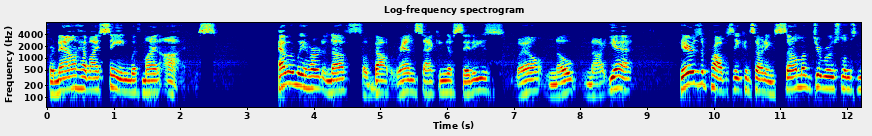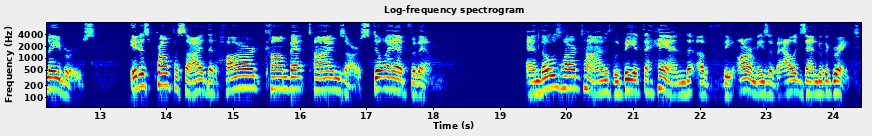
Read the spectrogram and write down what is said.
For now have I seen with mine eyes. Haven't we heard enough about ransacking of cities? Well, no, not yet. Here's a prophecy concerning some of Jerusalem's neighbors. It is prophesied that hard combat times are still ahead for them. And those hard times would be at the hand of the armies of Alexander the Great.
